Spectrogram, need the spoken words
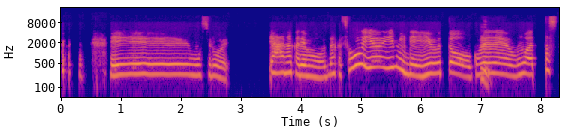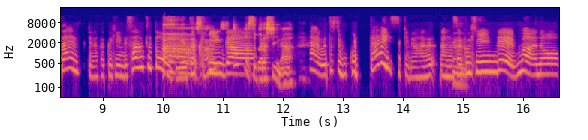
ええー、面白い。いやーなんかでも、なんかそういう意味で言うと、これ、うん、もう私大好きな作品で、サンストーンっていう作品が。素晴らしいな。はい、私もこれ大好きなあの、作品で、まああの、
